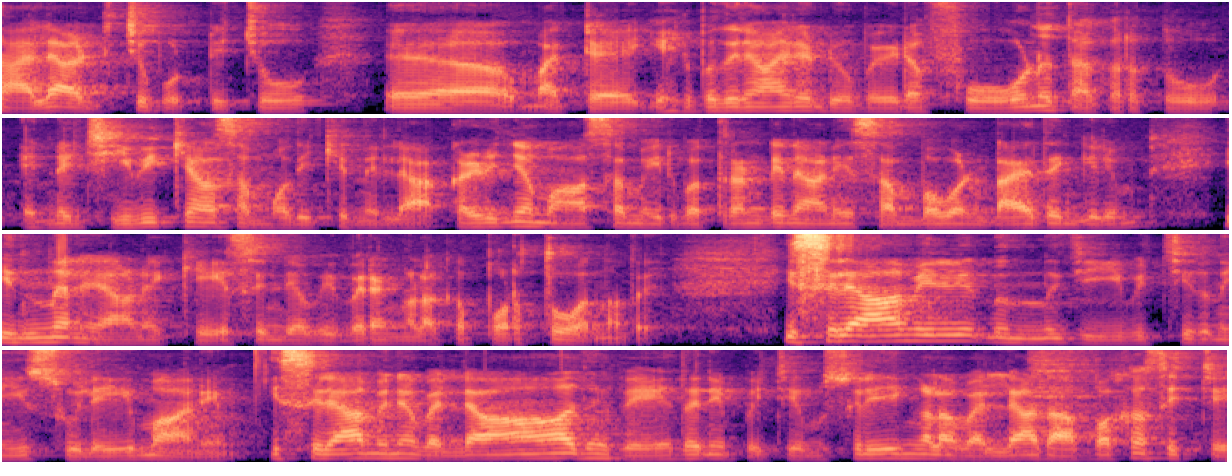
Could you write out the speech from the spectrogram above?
തല അടിച്ചു പൊട്ടിച്ചു. മറ്റേ എഴുപതിനായിരം രൂപയുടെ ഫോണ് തകർത്തു. എന്നെ ജീവിക്കാൻ സമ്മതിക്കുന്നില്ല. കഴിഞ്ഞ മാസം ഇരുപത്തിരണ്ടിനാണ് ഈ സംഭവം ഉണ്ടായതെങ്കിലും ഇന്നലെയാണ് കേസിന്റെ വിവരങ്ങളൊക്കെ പുറത്തു വന്നത്. ഇസ്ലാമിൽ നിന്ന് ജീവിച്ചിരുന്ന ഈ സുലൈമാനെ ഇസ്ലാമിനെ വല്ലാതെ വേദനിപ്പിച്ച് മുസ്ലിങ്ങളെ വല്ലാതെ അപഹസിച്ച്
